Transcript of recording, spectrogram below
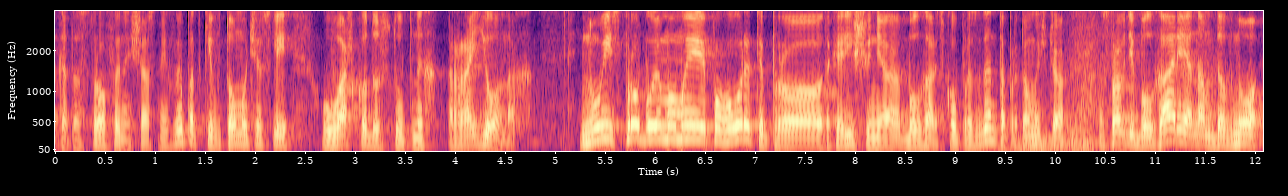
катастрофи нещасних випадків, в тому числі у важкодоступних районах. Ну і спробуємо ми поговорити про таке рішення болгарського президента, при тому, що насправді Болгарія нам давно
